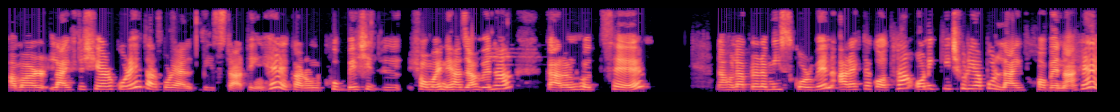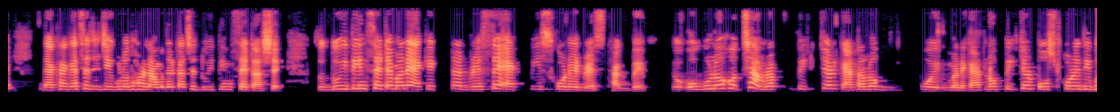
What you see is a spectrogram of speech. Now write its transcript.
আমার লাইফটা শেয়ার করে তারপরে বি স্টার্টিং হ্যাঁ? কারণ খুব বেশি সময় নেওয়া যাবে না। কারণ হচ্ছে, না হলে আপনারা মিস করবেন। আর একটা কথা, অনেক কিছুরই আপু লাইভ হবে না হ্যাঁ? দেখা গেছে যে, যেগুলো ধরেন আমাদের কাছে দুই, তিন সেট আসে। তো দুই, তিন সেটে মানে এক একটা ড্রেসে এক পিস করে ড্রেস থাকবে। তো ওগুলো হচ্ছে আমরা পিকচার ক্যাটালগ মানে ক্যাটালগ পিকচার পোস্ট করে দিব।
